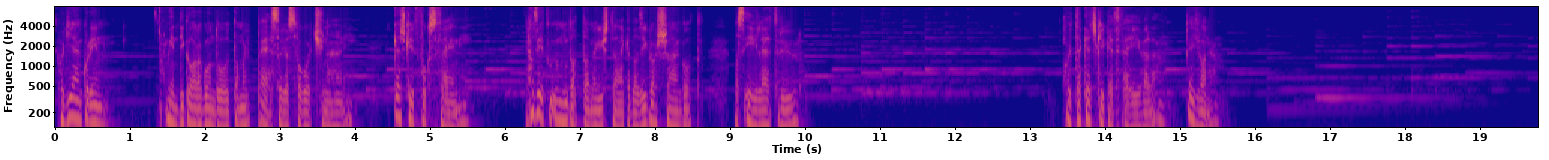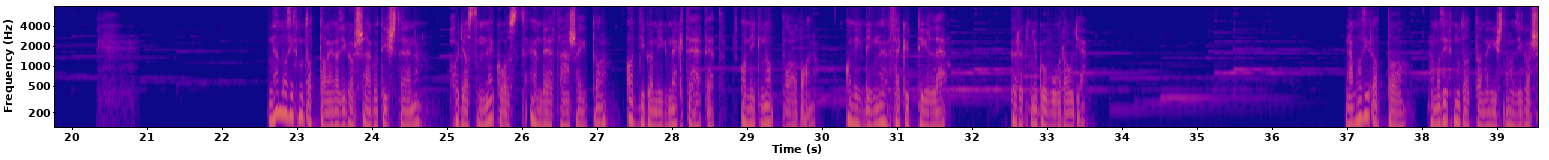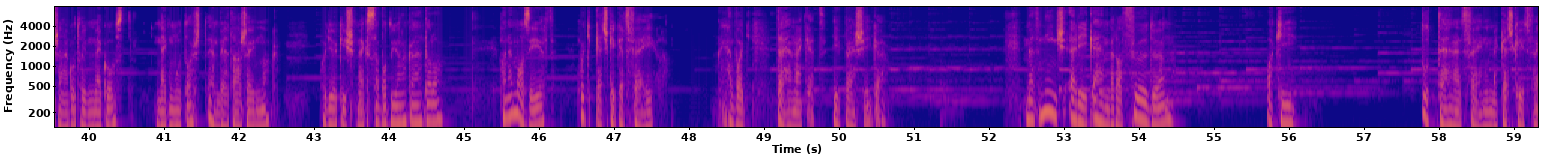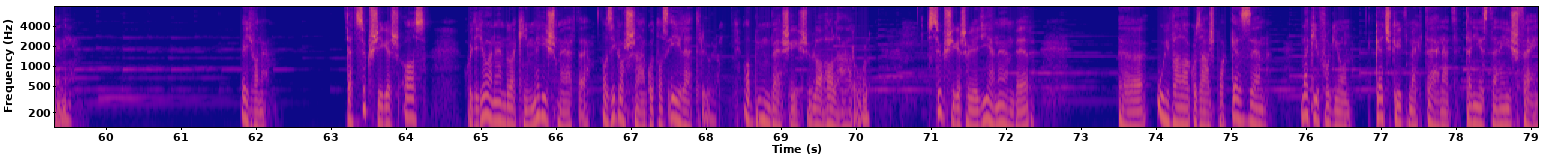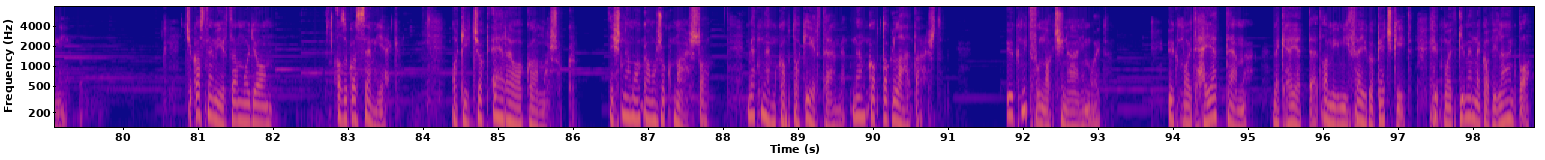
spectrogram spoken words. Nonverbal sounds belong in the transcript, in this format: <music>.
Hogy ilyenkor én mindig arra gondoltam, hogy persze, hogy azt fogod csinálni. Keskét fogsz fejni. Azért mutatta meg Isten neked az igazságot, az életről, hogy te kecskéket fejé velem. Így van nem? Azért mutatta meg az igazságot Isten, hogy azt megoszt embertársaiddal, addig, amíg megteheted, amíg nappal van, amíg még nem feküdtél le. Örök nyugovóra, ugye? Nem azért adta, nem azért mutatta meg Isten az igazságot, hogy megoszt, megmutast embertársaidnak, hogy ők is megszabaduljanak általa, hanem azért, hogy kecskéket fejél, vagy teheneket éppenséggel mert nincs elég ember a földön, aki tud tehenet fejni, meg kecskét fejni. Így van-e? Tehát szükséges az, hogy egy olyan ember, aki megismerte az igazságot az életről, a bűnbeesésről, a halálról, szükséges, hogy egy ilyen ember ö, új vállalkozásba kezden, neki fogjon kecskét meg tehenet tenyészteni és fejni. Csak azt nem értem, hogy a azok a személyek, akik csak erre alkalmasok, és nem alkalmasok másra, mert nem kaptak értelmet, nem kaptak látást. Ők mit fognak csinálni majd? Ők majd helyettem, meg helyetted, amíg mi fejük a kecskét, ők majd kimennek a világba,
